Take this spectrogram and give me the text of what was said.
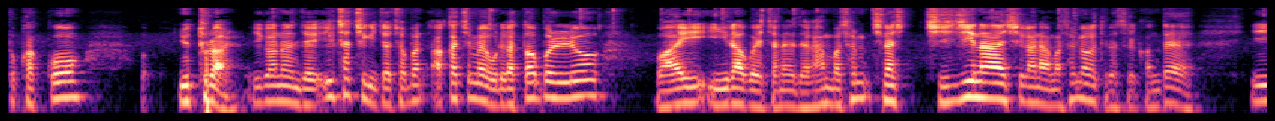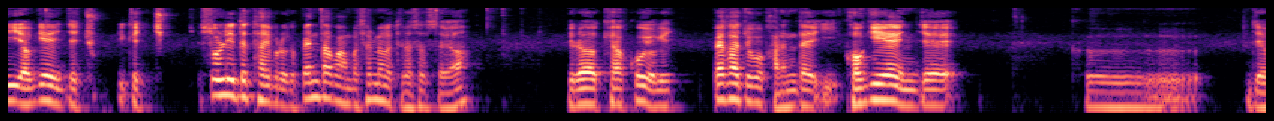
똑같고 유트랄 이거는 이제 1차 측이죠. 저번 아까쯤에 우리가 W Y2라고 했잖아요. 내가 한번 설, 지난 시- 지지난 시간에 아마 설명을 드렸을 건데 이 여기에 이제 축- 이렇게 직- 솔리드 타입으로 이렇게 뺀다고 한번 설명을 드렸었어요. 이렇게 갖고 여기 빼가지고 가는데 이, 거기에 이제 그 이제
